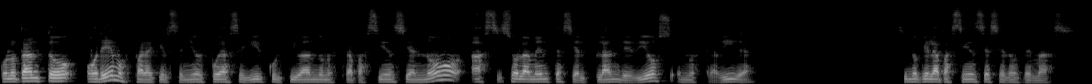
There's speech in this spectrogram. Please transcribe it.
Por lo tanto, oremos para que el Señor pueda seguir cultivando nuestra paciencia, no solamente hacia el plan de Dios en nuestra vida, sino que la paciencia hacia los demás.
